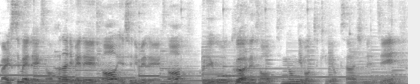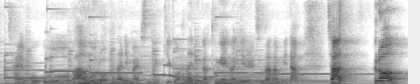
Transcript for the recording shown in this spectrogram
말씀에 대해서 하나님에 대해서 예수님에 대해서 그리고 그 안에서 성령님 어떻게 역사하시는지 잘 보고 마음으로 하나님 말씀 느끼고 하나님과 동행하기를 소망합니다. 자, 그럼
